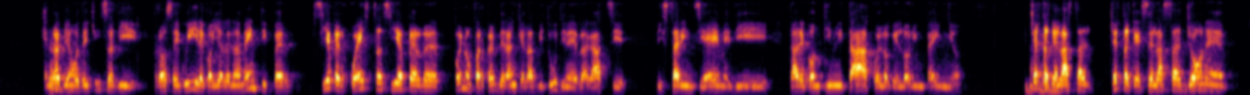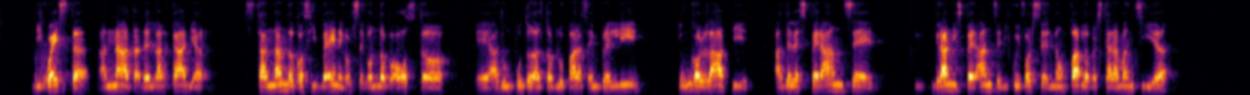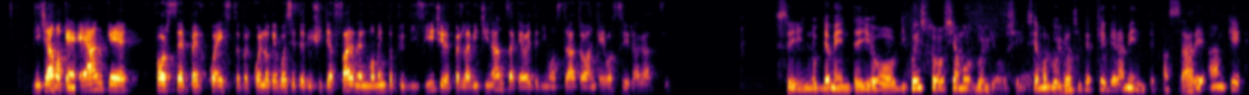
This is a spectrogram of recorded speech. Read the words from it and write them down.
certo. noi abbiamo deciso di proseguire con gli allenamenti per, sia per questo sia per poi non far perdere anche l'abitudine ai ragazzi di stare insieme, di dare continuità a quello che è il loro impegno. Certo che, la sta- certo che se la stagione di questa annata dell'Arcadia sta andando così bene col secondo posto e ad un punto dal Torlupara sempre lì, incollati a delle speranze, grandi speranze di cui forse non parlo per scaramanzia. Diciamo mm-hmm. che è anche forse per questo, per quello che voi siete riusciti a fare nel momento più difficile, per la vicinanza che avete dimostrato anche ai vostri ragazzi. Sì, indubbiamente, io di questo siamo orgogliosi. Siamo orgogliosi perché veramente passare anche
